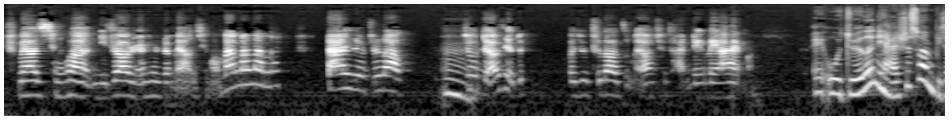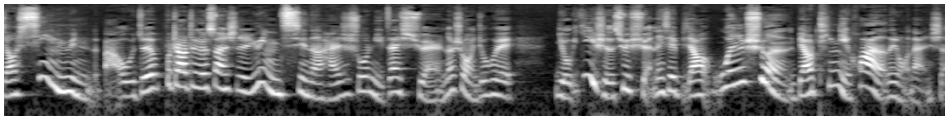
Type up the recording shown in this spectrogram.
什么样的情况，你知道人是怎么样的情况，慢慢慢慢，大家就知道，嗯，就了解对，我就知道怎么样去谈这个恋爱嘛。哎，我觉得你还是算比较幸运的吧。我觉得不知道这个算是运气呢，还是说你在选人的时候，你就会有意识的去选那些比较温顺、比较听你话的那种男生。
